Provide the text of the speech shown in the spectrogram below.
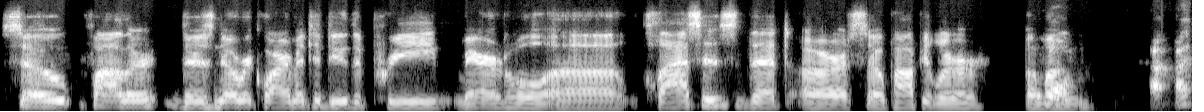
So, Father, there's no requirement to do the premarital uh, classes that are so popular among. Well, I,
